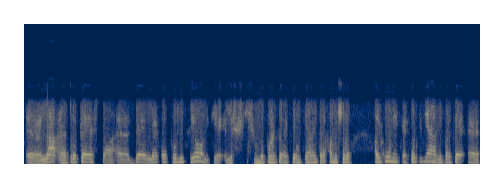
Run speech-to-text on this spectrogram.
eh, la eh, protesta eh, delle opposizioni, che è un'opposizione che ultimamente la fanno solo alcuni eh, quotidiani perché eh,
